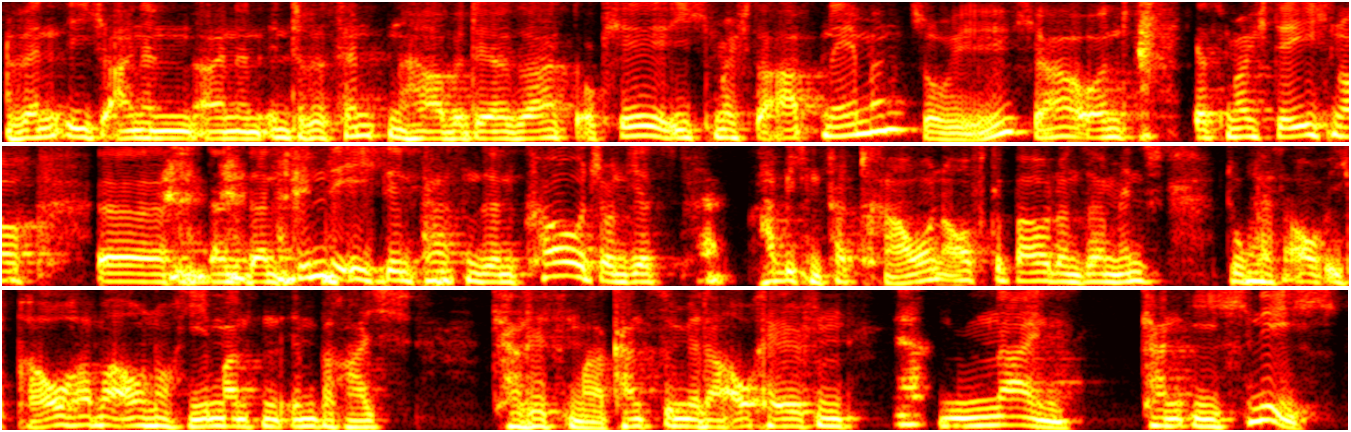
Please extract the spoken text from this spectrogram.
wenn ich einen, einen Interessenten habe, der sagt, okay, ich möchte abnehmen, so wie ich, ja, und jetzt möchte ich noch, äh, dann, dann finde ich den passenden Coach und jetzt habe ich ein Vertrauen aufgebaut und sage, Mensch, du pass auf, ich brauche aber auch noch jemanden im Bereich Charisma. Kannst du mir da auch helfen? Ja. Nein, kann ich nicht.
